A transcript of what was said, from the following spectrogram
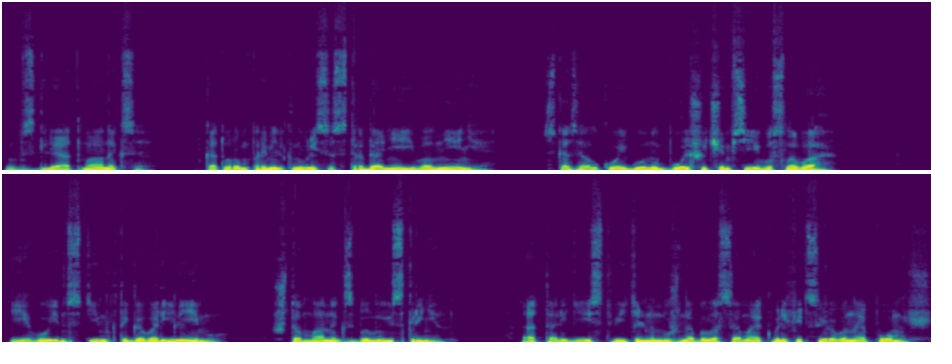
Взгляд Манекса котором промелькнули сострадание и волнение, сказал Куайгону больше, чем все его слова. Его инстинкты говорили ему, что Манекс был искренен, а Тали действительно нужна была самая квалифицированная помощь.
